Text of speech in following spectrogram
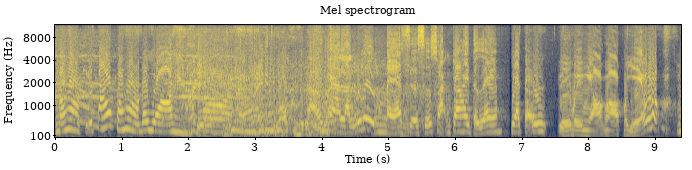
Mỗi ngày một kiểu tóc, mỗi ngày một đôi giày. Quá điệu. Là ở nhà là lúc ấy mẹ sửa, sửa soạn cho hay tự em? Dạ tự. Rượu miệng ngọt ngọt mà dẻo lắm.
